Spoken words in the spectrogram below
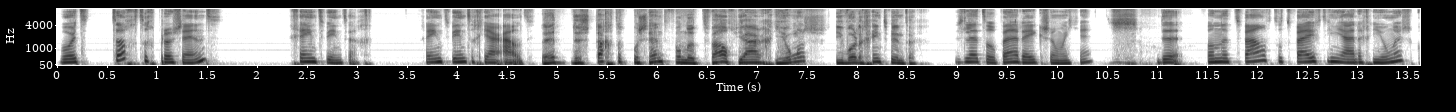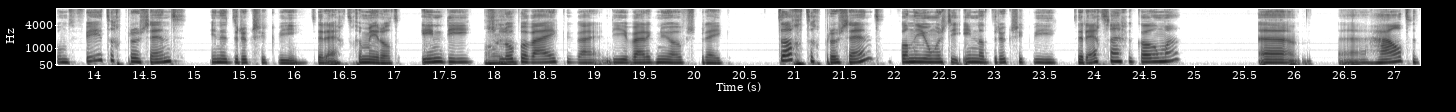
wordt 80% geen 20. Geen 20 jaar oud. Dus 80% van de 12-jarige jongens, die worden geen 20. Dus let op, hè, reeksommetje. De, van de 12 tot 15-jarige jongens komt 40% in het drugscircuit terecht, gemiddeld. In die Oh sloppenwijk waar, die, waar ik nu over spreek. 80% van de jongens die in dat drugscircuit terecht zijn gekomen, eh, eh, haalt het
